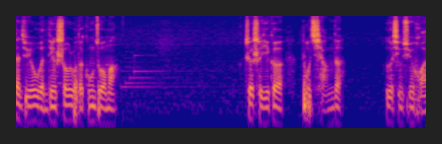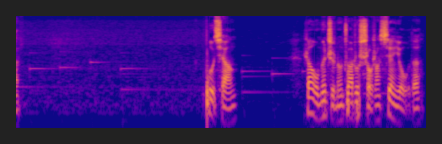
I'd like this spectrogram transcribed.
但却有稳定收入的工作吗？这是一个不强的恶性循环。不强，让我们只能抓住手上现有的，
